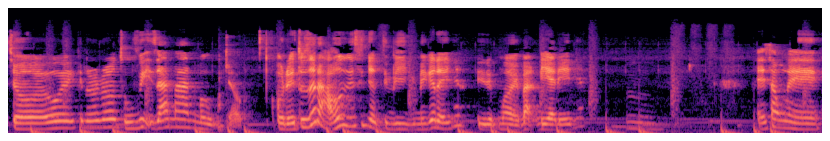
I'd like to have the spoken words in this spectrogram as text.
trời ơi cái đó, nó thú vị dã man mà kiểu hồi đấy tôi rất là háo hức cái sinh nhật thì vì mấy cái đấy nhá thì được mời bạn bè đến nhá Ừ. thế xong này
